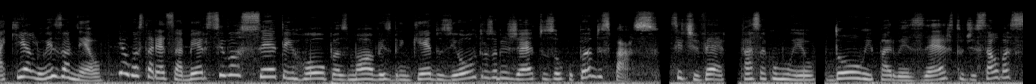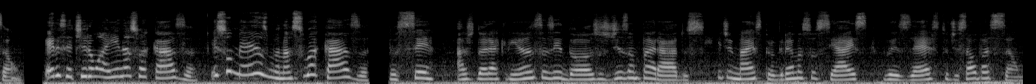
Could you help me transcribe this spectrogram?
Aqui é Luísa Mel e eu gostaria de saber se você tem roupas, móveis, brinquedos e outros objetos ocupando espaço. Se tiver, faça como eu, doe para o Exército de Salvação. Eles retiram aí na sua casa. Isso mesmo, na sua casa. Você ajudará crianças e idosos desamparados e demais programas sociais do Exército de Salvação.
